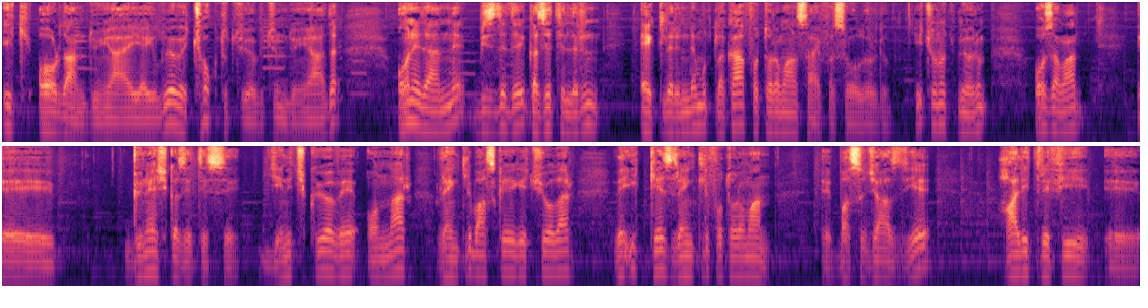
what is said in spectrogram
İlk oradan dünyaya yayılıyor ve çok tutuyor bütün dünyada. O nedenle bizde de gazetelerin eklerinde mutlaka fotoroman sayfası olurdu. Hiç unutmuyorum o zaman e, Güneş gazetesi yeni çıkıyor ve onlar renkli baskıya geçiyorlar ve ilk kez renkli fotoroman e, basacağız diye Halit Refik'i e,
